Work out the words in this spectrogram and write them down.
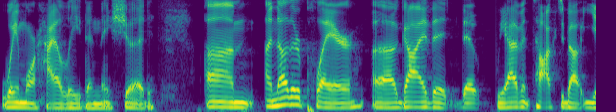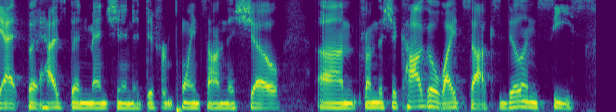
way more highly than they should. Um, another player, a guy that that we haven't talked about yet, but has been mentioned at different points on this show, um, from the Chicago White Sox, Dylan Cease,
